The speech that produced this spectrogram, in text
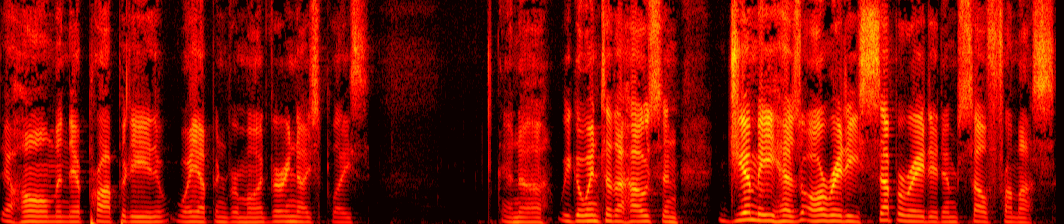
their home and their property way up in Vermont. Very nice place. And uh, we go into the house, and Jimmy has already separated himself from us,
